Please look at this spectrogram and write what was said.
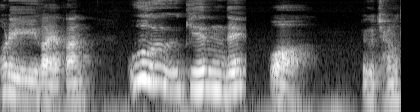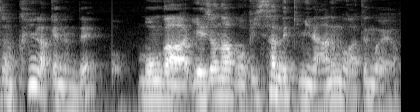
허리가 약간 우 이렇게 했는데 와 이거 잘못하면 큰일 났겠는데? 뭔가 예전하고 비슷한 느낌이 나는 것 같은 거예요.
